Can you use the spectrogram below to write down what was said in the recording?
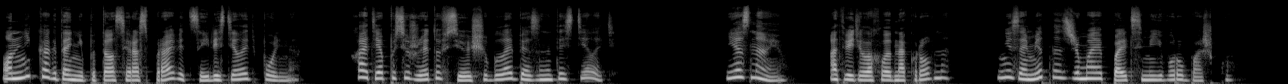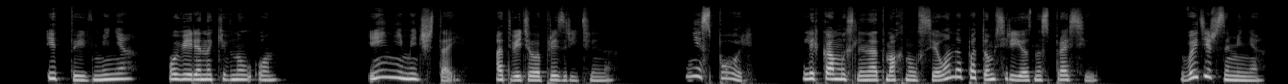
он никогда не пытался расправиться или сделать больно. Хотя по сюжету все еще был обязан это сделать. «Я знаю», — ответила хладнокровно незаметно сжимая пальцами его рубашку. «И ты в меня?» — уверенно кивнул он. «И не мечтай», — ответила презрительно. «Не спорь», — легкомысленно отмахнулся он, а потом серьезно спросил. «Выйдешь за меня?»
